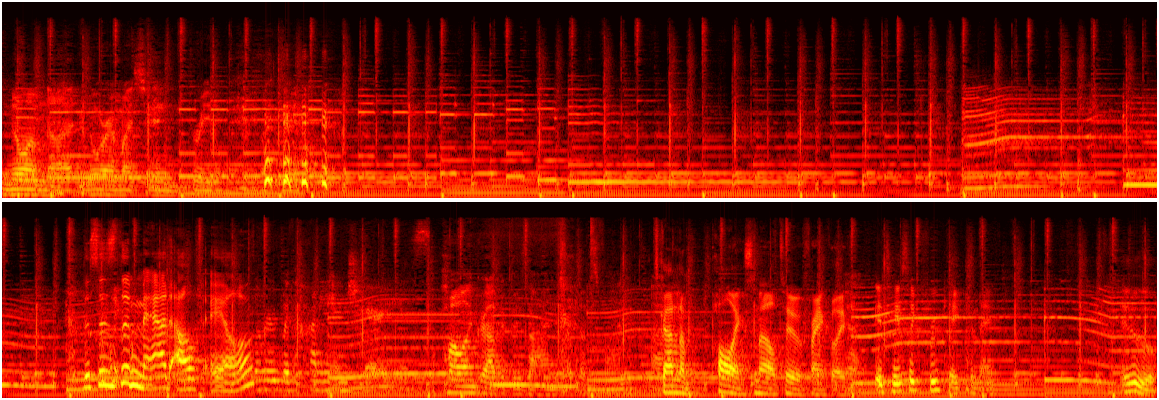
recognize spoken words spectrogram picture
No, I'm not, nor am I singing Dreidel. This is the Mad Elf Ale. Delivered with honey and cherries. Pollen graphic design, but that's fine. It's got an appalling smell too, frankly. It tastes like fruitcake to me. Ooh,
